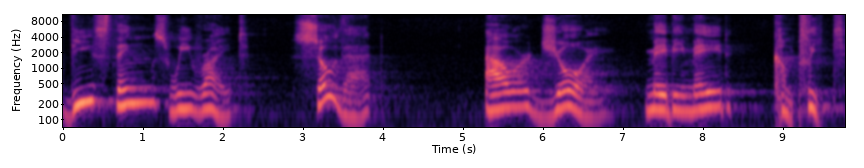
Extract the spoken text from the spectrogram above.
These things we write so that our joy may be made complete.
